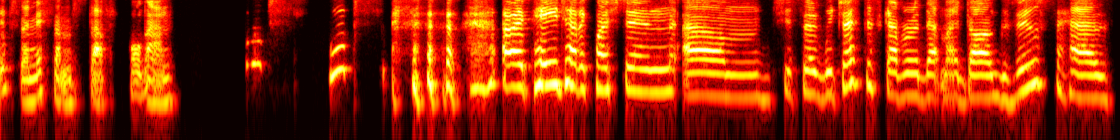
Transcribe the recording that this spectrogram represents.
oops, I missed some stuff. Hold on. Whoops, whoops. All right, Paige had a question. Um, she said, we just discovered that my dog Zeus has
